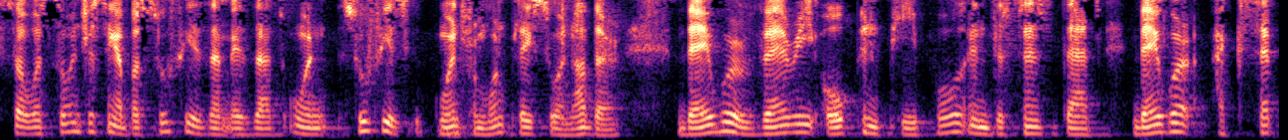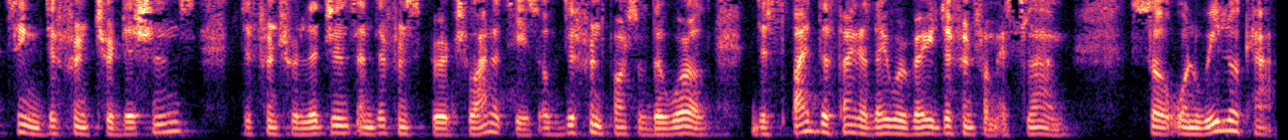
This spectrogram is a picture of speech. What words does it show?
So what's so interesting about Sufism is that when Sufis went from one place to another, they were very open people in the sense that they were accepting different traditions, different religions, and different spiritualities of different parts of the world, despite the fact that they were very different from Islam. So when we look at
